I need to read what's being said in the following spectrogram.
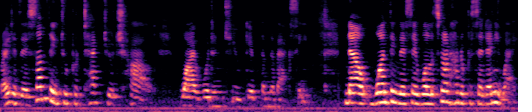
right? If there's something to protect your child, why wouldn't you give them the vaccine? Now, one thing they say, well, it's not 100% anyway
